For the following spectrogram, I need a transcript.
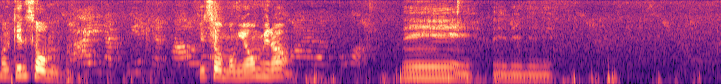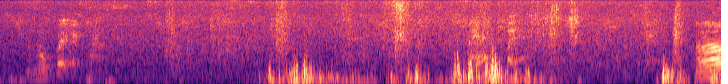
มากินสม กินสมบางยมพี่น้องนี่นี่นี่นี่นี่มันโนแปลกอ้าว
